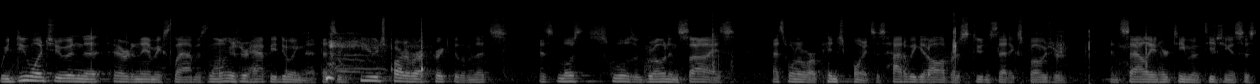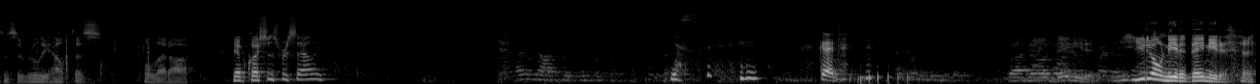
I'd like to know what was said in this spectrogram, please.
we do want you in the aerodynamics lab as long as you're happy doing that. That's a huge part of our curriculum. That's, as most schools have grown in size, that's one of our pinch points is how do we get all of our students that exposure? And Sally and her team of teaching assistants have really helped us pull that off. You have questions for Sally? I will ask a simple question. Yes. Good. Well, no, they need it. You don't need it, they need it.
